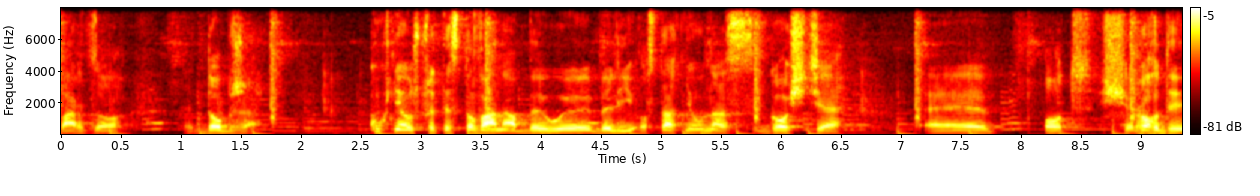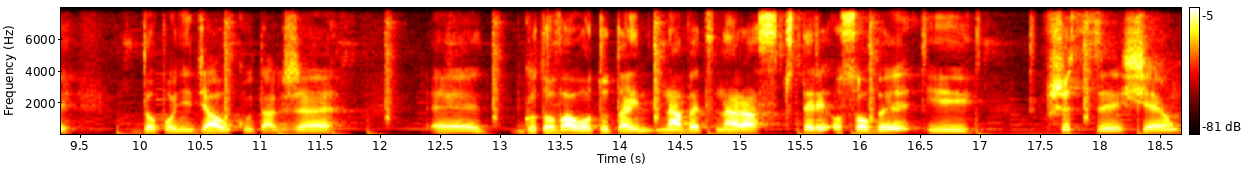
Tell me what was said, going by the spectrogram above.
bardzo dobrze. Kuchnia już przetestowana, były, byli ostatnio u nas goście od środy do poniedziałku, także e, gotowało tutaj nawet naraz cztery osoby i wszyscy się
